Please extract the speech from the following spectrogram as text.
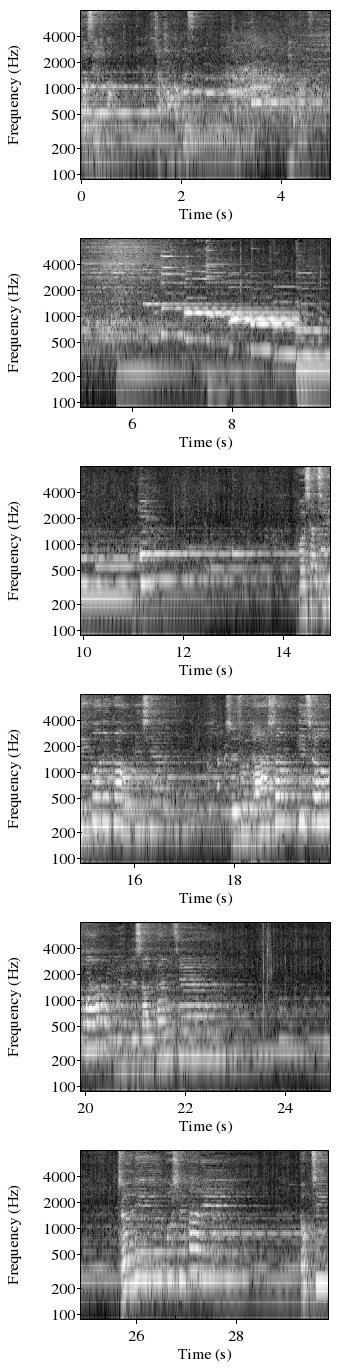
高鞋是吗？对对，叫好高跟鞋，没有高跟鞋。脱下寂寞的高跟鞋，是否踏上地球花园的小台阶？这里不是巴黎，东京。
